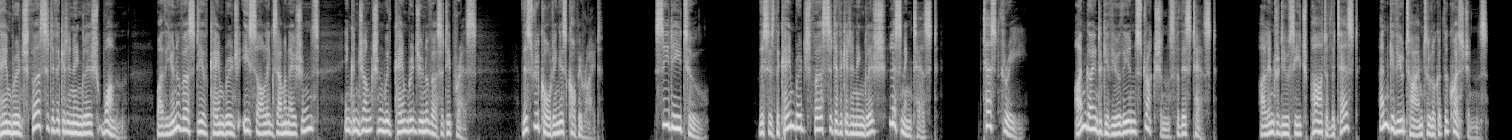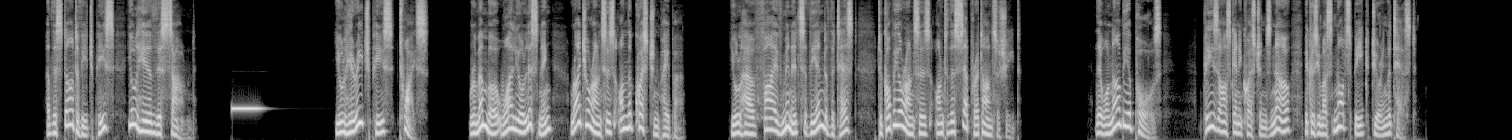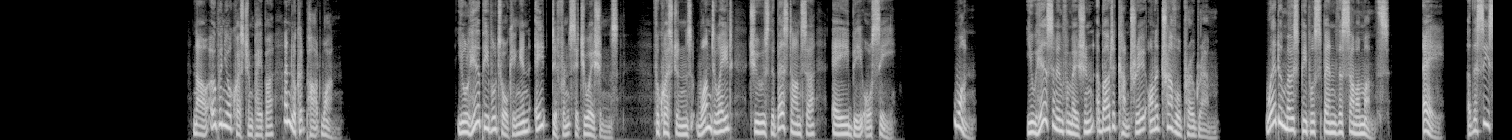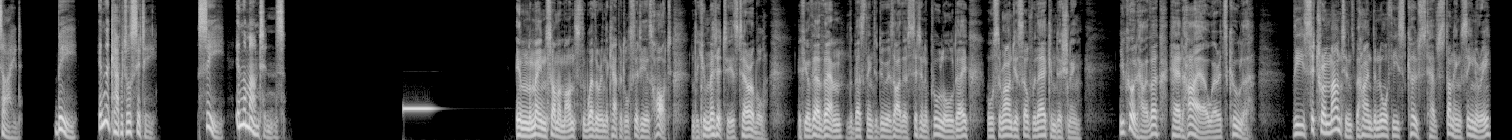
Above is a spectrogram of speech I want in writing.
Cambridge First Certificate in English 1 by the University of Cambridge ESOL Examinations in conjunction with Cambridge University Press. This recording is copyright. CD 2 This is the Cambridge First Certificate in English listening test. Test 3 I'm going to give you the instructions for this test. I'll introduce each part of the test and give you time to look at the questions. At the start of each piece, you'll hear this sound. You'll hear each piece twice. Remember, while you're listening, write your answers on the question paper. You'll have five minutes at the end of the test to copy your answers onto the separate answer sheet. There will now be a pause Please ask any questions now because you must not speak during the test. Now open your question paper and look at part 1. You'll hear people talking in eight different situations. For questions 1 to 8, choose the best answer A, B or C. 1. You hear some information about a country on a travel program. Where do most people spend the summer months? A. At the seaside. B. In the capital city. C. In the mountains. In the main summer months, the weather in the capital city is hot and the humidity is terrible. If you're there then, the best thing to do is either sit in a pool all day or surround yourself with air conditioning. You could, however, head higher where it's cooler. The Citra Mountains behind the northeast coast have stunning scenery,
